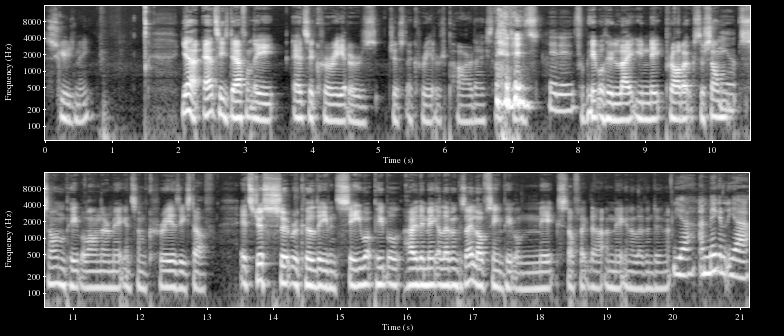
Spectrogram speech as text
excuse me. Yeah, Etsy's definitely it's a creator's just a creator's paradise. It is. It is. for people who like unique products. There's some Yeah. some people on there making some crazy stuff. It's just super cool to even see what people how they make a living because I love seeing people make stuff like that and making a living doing it. Yeah, and making yeah,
